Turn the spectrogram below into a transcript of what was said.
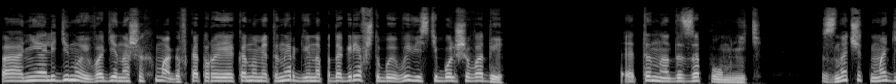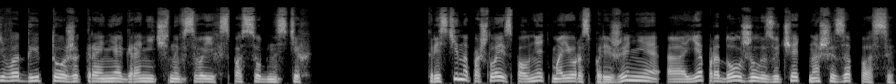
а не о ледяной воде наших магов, которые экономят энергию на подогрев, чтобы вывести больше воды». «Это надо запомнить. Значит, маги воды тоже крайне ограничены в своих способностях». Кристина пошла исполнять мое распоряжение, а я продолжил изучать наши запасы.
